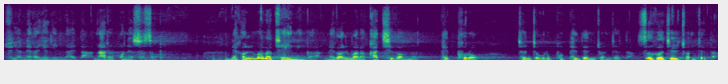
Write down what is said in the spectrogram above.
주여 내가 여기 있나이다. 나를 보내소서. 내가 얼마나 죄인인가. 내가 얼마나 가치가 없는 100% 전적으로 부패된 존재다. 썩어질 존재다.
